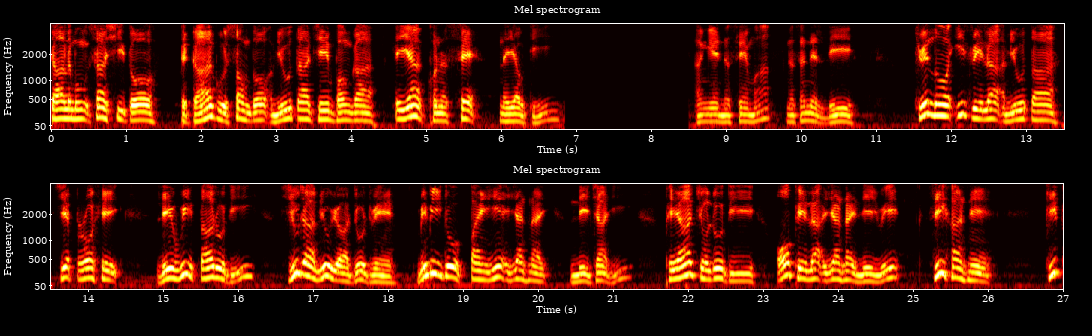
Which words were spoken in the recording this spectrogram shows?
တာလမုန်ဆရှိသောတကားကိုစောင့်သောအမျိုးသားချင်းပေါင်းက182ယောက်တည်အငယ်20မှ24 ကျွင်းသောဣဒရေလအမျိုးသားယေဘရဟိလေဝိသားတို့သည်ယုဒမြို့ရွာတို့တွင်မိမိတို့ပိုင်ရင်အရ၌နေကြ၏ဖျားကျွန်တို့သည်ဩဖေလအရ၌နေ၍ဇိဟနှင့်ဂိတ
